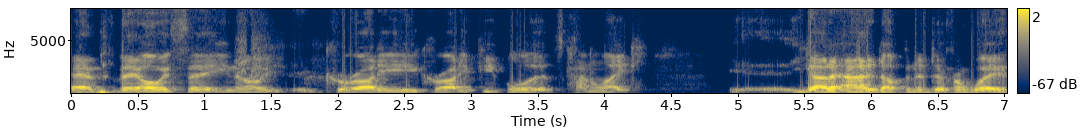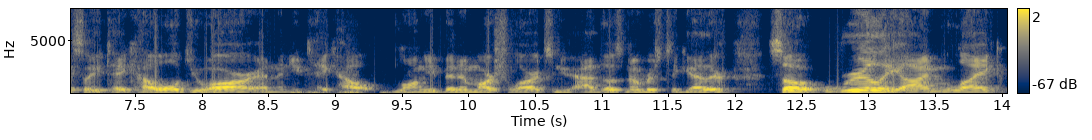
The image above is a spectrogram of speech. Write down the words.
and they always say, you know, karate, karate people. It's kind of like you got to add it up in a different way. So you take how old you are, and then you take how long you've been in martial arts, and you add those numbers together. So really, I'm like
